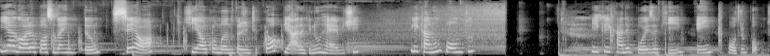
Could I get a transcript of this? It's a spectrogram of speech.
E agora eu posso dar então CO, que é o comando para a gente copiar aqui no Revit, clicar num ponto e clicar depois aqui em outro ponto.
